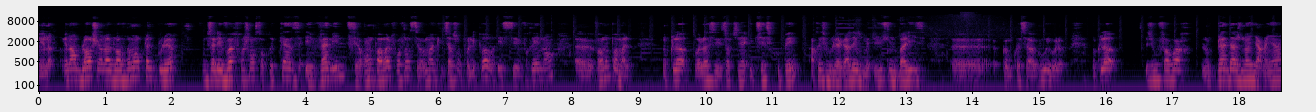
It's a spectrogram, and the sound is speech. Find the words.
il y en a, en, blanche, il y en a vraiment plein de couleurs. Vous allez voir, franchement, c'est entre 15 et 20 000. C'est vraiment pas mal. Franchement, c'est vraiment utilisation pour les pauvres et c'est vraiment, euh, vraiment pas mal. Donc là, voilà, c'est des sentinelles XS coupées. Après, si vous voulez la garder, vous mettez juste une balise euh, comme quoi c'est à vous et voilà. Donc là, je vais vous faire voir. Donc blindage, non, il n'y a rien.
